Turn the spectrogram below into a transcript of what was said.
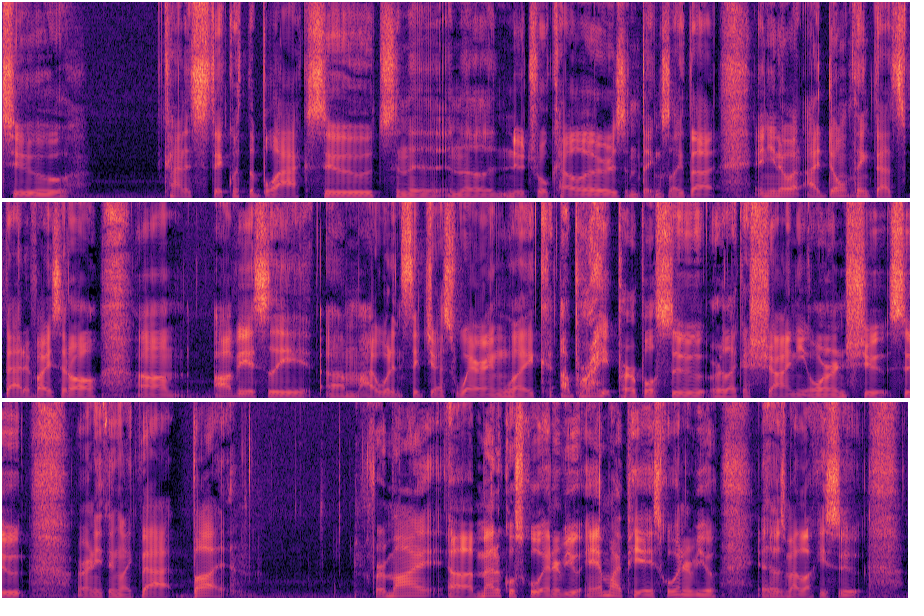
to kind of stick with the black suits and the and the neutral colors and things like that. And you know what? I don't think that's bad advice at all. Um, obviously, um, I wouldn't suggest wearing like a bright purple suit or like a shiny orange suit or anything like that. But for my uh, medical school interview and my PA school interview, it was my lucky suit.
